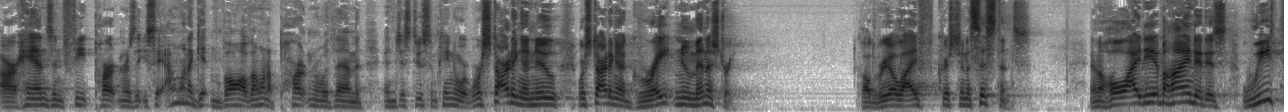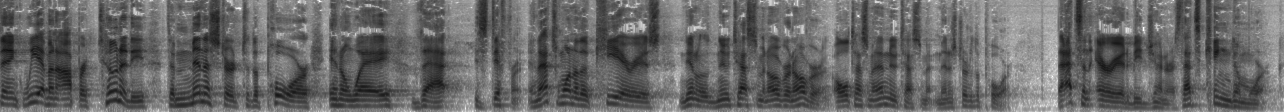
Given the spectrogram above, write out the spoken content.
our hands and feet partners that you say, I want to get involved. I want to partner with them and, and just do some kingdom work. We're starting a new, we're starting a great new ministry called Real Life Christian Assistance. And the whole idea behind it is we think we have an opportunity to minister to the poor in a way that is different. And that's one of the key areas, you know, New Testament over and over, Old Testament and New Testament, minister to the poor. That's an area to be generous. That's kingdom work.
